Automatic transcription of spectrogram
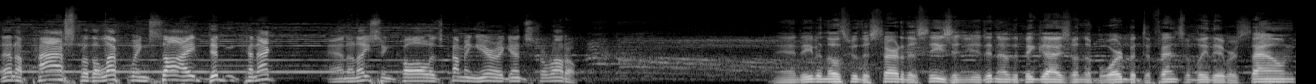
Then a pass for the left wing side didn't connect, and an icing call is coming here against Toronto. And even though through the start of the season you didn't have the big guys on the board, but defensively they were sound,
